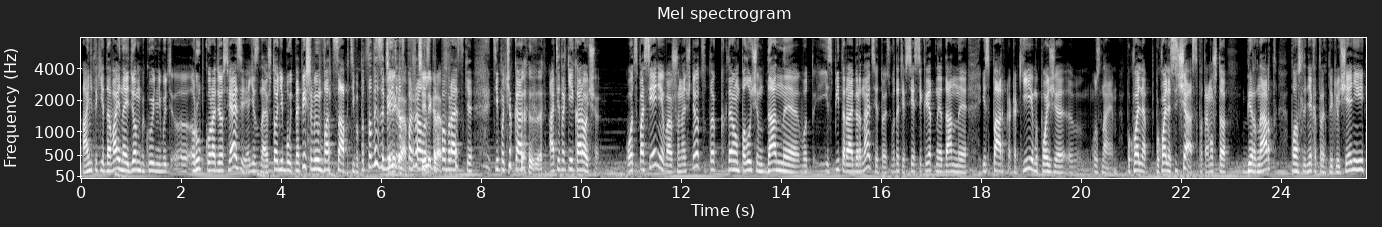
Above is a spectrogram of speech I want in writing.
А они такие, давай найдем какую-нибудь э, рубку радиосвязи, я не знаю, что-нибудь, напишем им в WhatsApp, типа, пацаны, заберите телеграф, нас, пожалуйста, по-братски. Типа, чё как? А те такие, короче, вот спасение ваше начнется только когда мы получим данные вот из Питера Абернати, то есть вот эти все секретные данные из парка, какие мы позже э, узнаем. Буквально, буквально сейчас, потому что Бернард после некоторых приключений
